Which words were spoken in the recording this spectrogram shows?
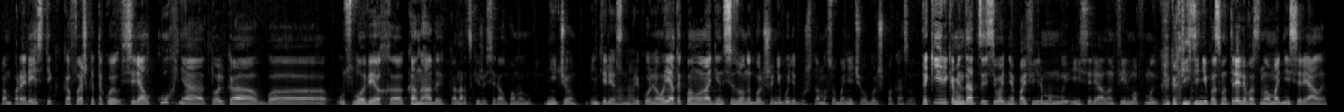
Там про рестик, кафешка. Такой сериал «Кухня», только в э, условиях э, Канады. Канадский же сериал, по-моему. Ничего, интересно, Ага. прикольно. Ну, я так понял, он один сезон и больше не будет, потому что там особо нечего больше показывать. Такие рекомендации сегодня по фильмам и сериалам. Фильмов мы, как видите, не посмотрели, в основном одни сериалы.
